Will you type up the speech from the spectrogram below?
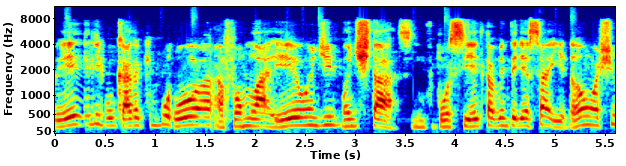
ele o cara que botou a, a Fórmula E onde, onde está. Se não fosse ele, talvez teria saído. Então, acho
